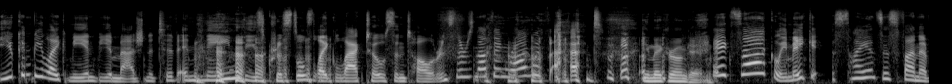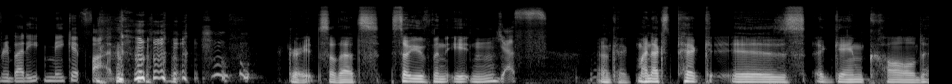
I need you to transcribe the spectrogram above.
you can be like me and be imaginative and name these crystals like lactose intolerance. There's nothing wrong with that. you make your own game. Exactly. Make it science is fun, everybody. Make it fun. Great. So that's so you've been eaten. yes. Okay. My next pick is a game called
